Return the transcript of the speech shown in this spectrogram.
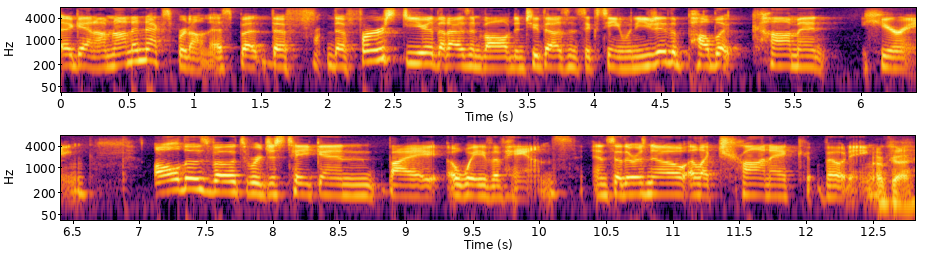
Again, I'm not an expert on this, but the f- the first year that I was involved in 2016, when you did the public comment hearing, all those votes were just taken by a wave of hands, and so there was no electronic voting. Okay.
